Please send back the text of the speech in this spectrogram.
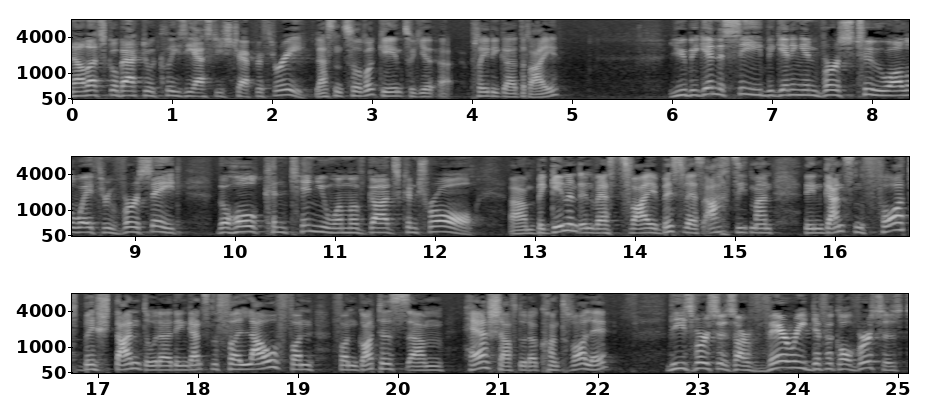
Now let's go back to Ecclesiastes chapter 3. Lass uns zurückgehen zu äh, Prediger 3. You begin to see, beginning in verse 2 all the way through verse 8, the whole continuum of God's control. Ähm, beginnend in Vers 2 bis Vers 8 sieht man den ganzen Fortbestand oder den ganzen Verlauf von, von Gottes ähm, Herrschaft oder Kontrolle. These verses are very difficult verses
